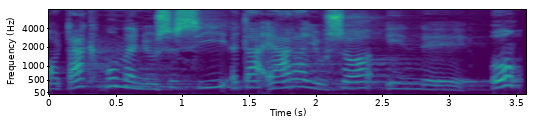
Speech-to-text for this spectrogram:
Og der må man jo så sige, at der er der jo så en øh, ung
